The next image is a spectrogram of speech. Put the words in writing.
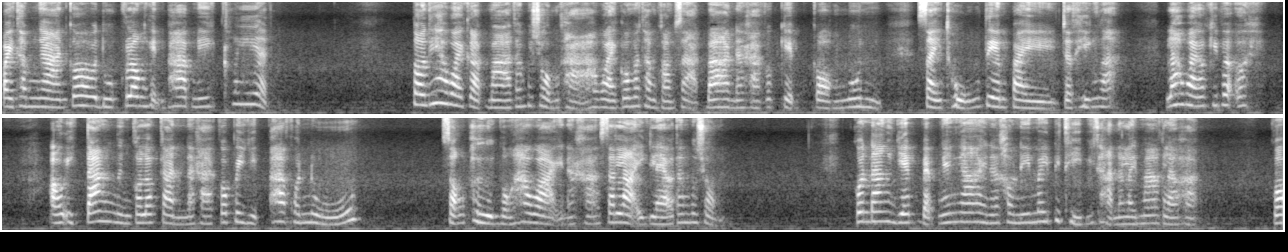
ไปทำงานก็ดูกล้องเห็นภาพนี้เครียด ตอนที่ฮาวายกลับมาท่านผู้ชมค่ะฮาวายก็มาทำความสะอาดบ้านนะคะ ก็เก็บกองนุ่น ใส่ถุงเตรียมไปจะทิ้งละ แล้วฮาวายก็คิดว่าเอ้ยเอาอีกตั้งหนึ่งก็แล้วกันนะคะ ก็ไปหยิบผ้าขนหนูสองผืนของฮาวายนะคะ สละอีกแล้วท่านผู้ชมก็นั่งเย็บแบบง่ายๆนะคราวนี้ไม่พิถีพิถันอะไรมากแล้วค่ะ ก็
